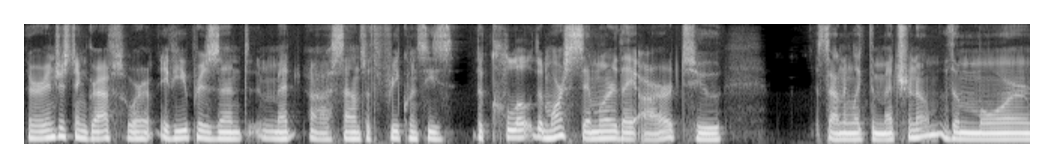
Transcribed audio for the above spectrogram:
there are interesting graphs where if you present uh, sounds with frequencies, the clo- the more similar they are to sounding like the metronome, the more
